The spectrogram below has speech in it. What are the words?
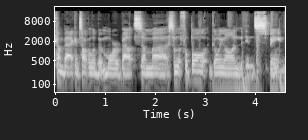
come back and talk a little bit more about some uh, some of the football going on in Spain.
